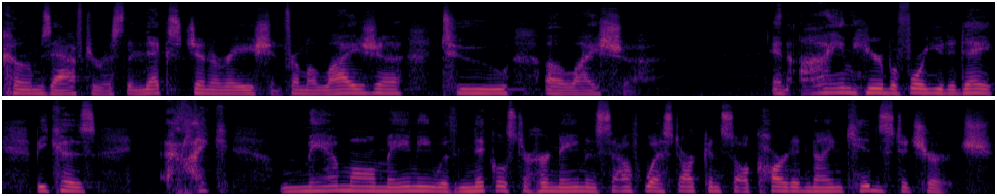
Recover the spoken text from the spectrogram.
comes after us, the next generation, from Elijah to Elisha. And I am here before you today because, like, Mamaw Mamie with Nichols to her name in Southwest Arkansas carted nine kids to church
